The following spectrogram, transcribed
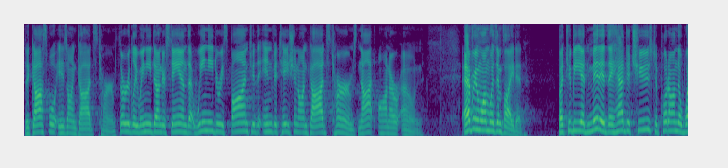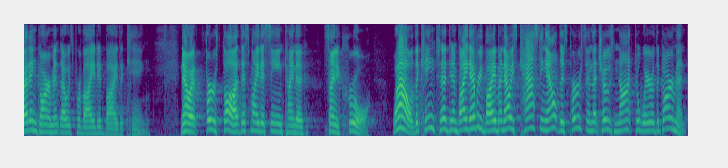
The gospel is on God's terms. Thirdly, we need to understand that we need to respond to the invitation on God's terms, not on our own. Everyone was invited, but to be admitted, they had to choose to put on the wedding garment that was provided by the king. Now, at first thought, this might have seemed kind of, kind of cruel. Wow, the king said to invite everybody, but now he's casting out this person that chose not to wear the garment.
